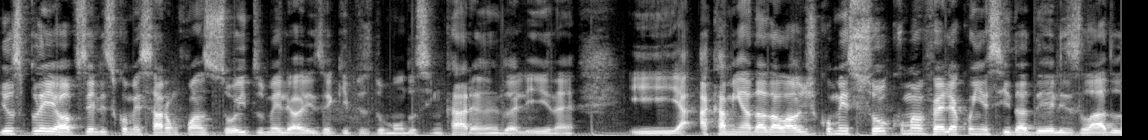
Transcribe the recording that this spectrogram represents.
E os playoffs eles começaram com as oito melhores equipes do mundo se encarando ali, né? E a, a caminhada da Loud começou com uma velha conhecida deles lá do,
